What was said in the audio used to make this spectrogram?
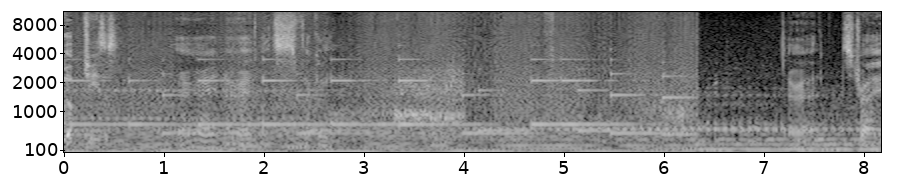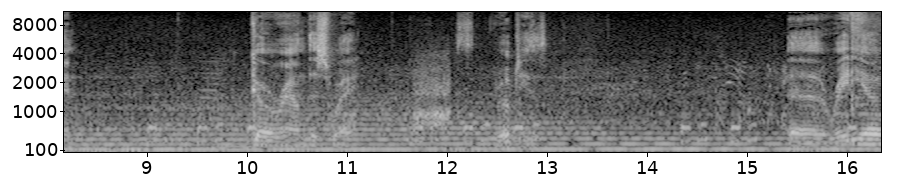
Oh, Jesus. Alright, alright. Let's fucking... Alright, let's try and this way. Oh, Jesus. Uh, radio.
